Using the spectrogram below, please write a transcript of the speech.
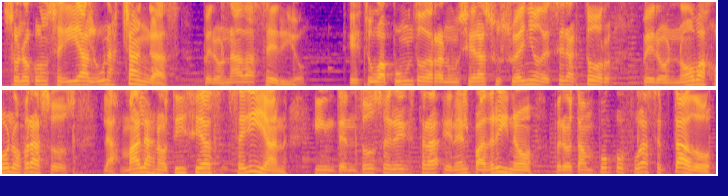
solo conseguía algunas changas, pero nada serio. Estuvo a punto de renunciar a su sueño de ser actor, pero no bajó los brazos. Las malas noticias seguían. Intentó ser extra en El Padrino, pero tampoco fue aceptado.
